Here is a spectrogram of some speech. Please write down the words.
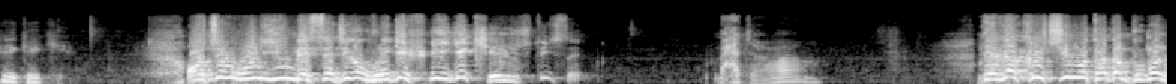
회개의 길. 어쩌면 오늘 이 메시지가 우리에게 회개의 길일 수도 있어요. 맞아. 내가 그렇지 못하던 부분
